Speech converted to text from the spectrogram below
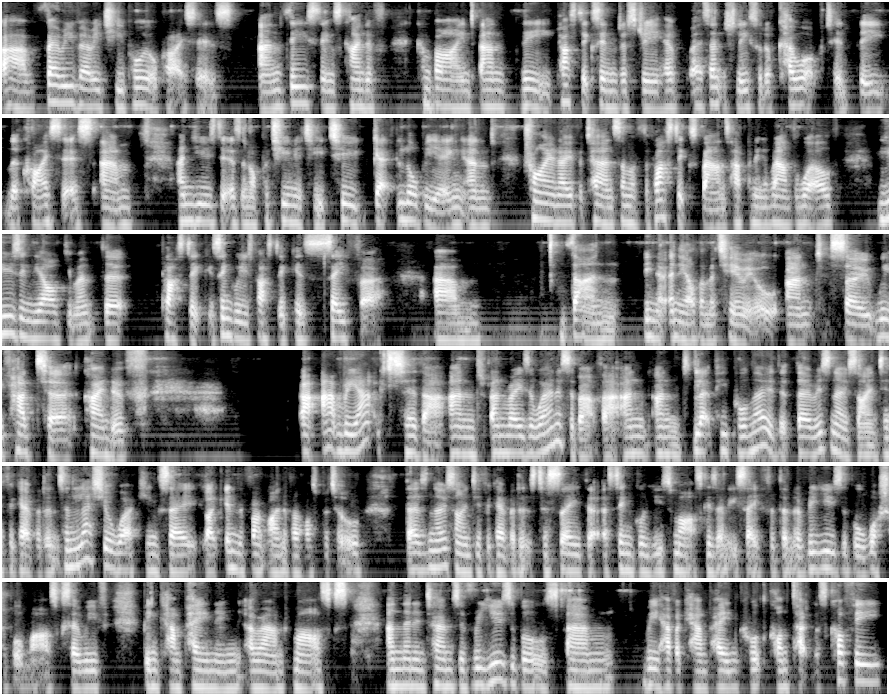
uh, very, very cheap oil prices. And these things kind of combined, and the plastics industry have essentially sort of co opted the, the crisis um, and used it as an opportunity to get lobbying and try and overturn some of the plastics bans happening around the world, using the argument that plastic, single use plastic, is safer. Um, than you know any other material. And so we've had to kind of uh, react to that and and raise awareness about that and and let people know that there is no scientific evidence unless you're working say like in the front line of a hospital there's no scientific evidence to say that a single use mask is any safer than a reusable washable mask. So we've been campaigning around masks. And then in terms of reusables um, we have a campaign called contactless coffee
